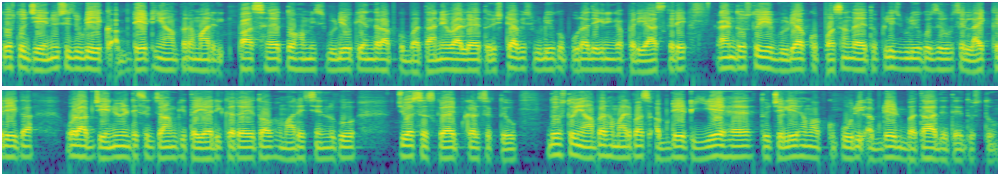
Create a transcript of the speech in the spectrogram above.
दोस्तों, जेएनयू से जुड़ी एक अपडेट यहाँ पर हमारे पास है तो हम इस वीडियो के अंदर आपको बताने वाले हैं तो इसलिए आप इस वीडियो को पूरा देखने का प्रयास करें। एंड दोस्तों, ये वीडियो आपको पसंद आए तो प्लीज़ वीडियो को ज़रूर से लाइक करिएगा, और आप जे एंट्रेंस एग्ज़ाम की तैयारी कर रहे हैं तो आप हमारे चैनल को जो है सब्सक्राइब कर सकते हो। दोस्तों, यहाँ पर हमारे पास अपडेट ये है तो चलिए हम आपको पूरी अपडेट बता देते हैं, दोस्तों।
